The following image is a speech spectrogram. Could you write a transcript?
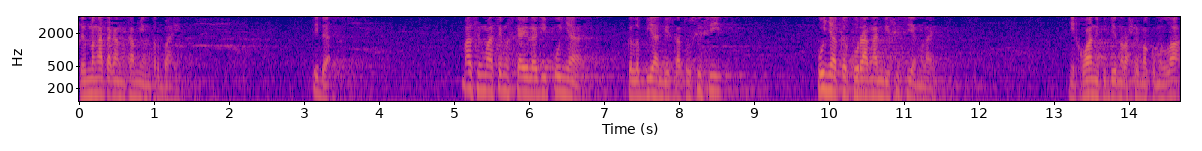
dan mengatakan kami yang terbaik? Tidak. Masing-masing sekali lagi punya kelebihan di satu sisi, punya kekurangan di sisi yang lain. Ikhwan fillah rahimakumullah.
